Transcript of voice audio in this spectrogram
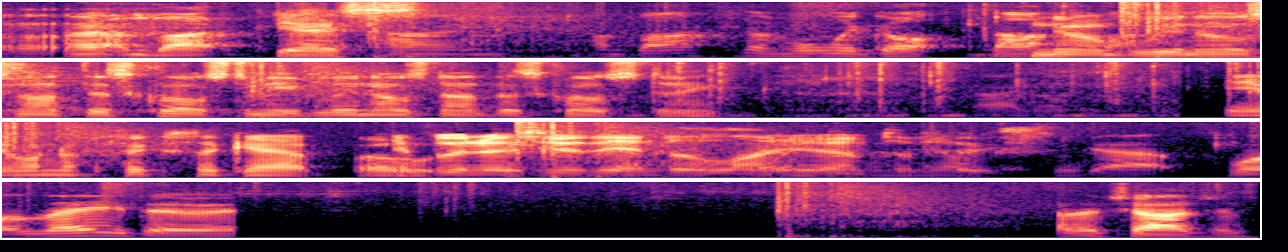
Alright, uh, I'm back. Yes. And I'm back I've only got that. No, much. Blue Nose not this close to me. Blue Nose not this close to me. You want to fix the gap? Oh, yeah, Blue Nose, you're the end of the line. You have to fix. the Gap. What are they doing? Are they charging?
